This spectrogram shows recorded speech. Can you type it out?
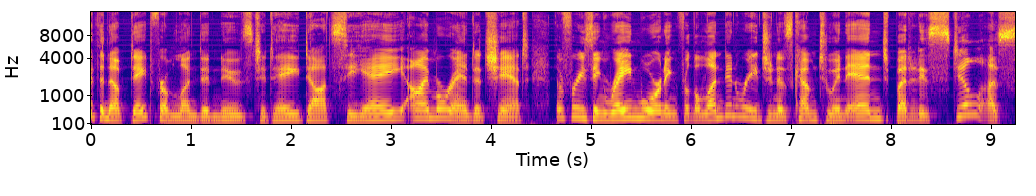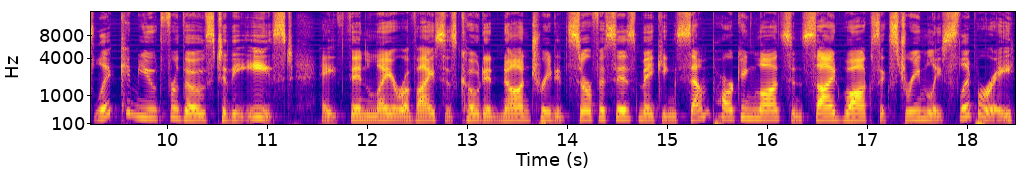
With an update from LondonNewsToday.ca, I'm Miranda Chant. The freezing rain warning for the London region has come to an end, but it is still a slick commute for those to the east. A thin layer of ice has coated non treated surfaces, making some parking lots and sidewalks extremely slippery.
